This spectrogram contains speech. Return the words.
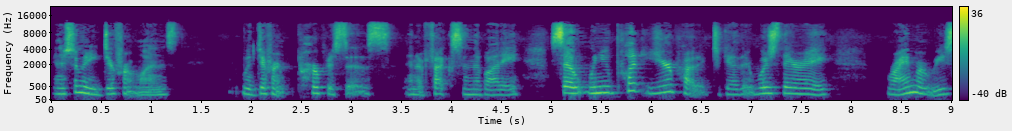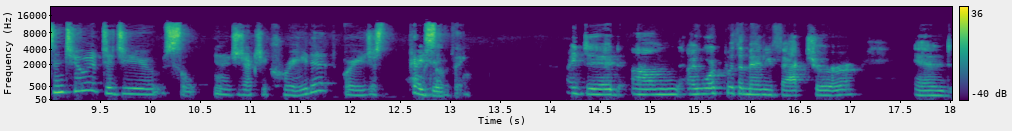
and there's so many different ones with different purposes and effects in the body. So, when you put your product together, was there a rhyme or reason to it? Did you, you know, did you actually create it, or you just pick something? I did. Um, I worked with a manufacturer and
